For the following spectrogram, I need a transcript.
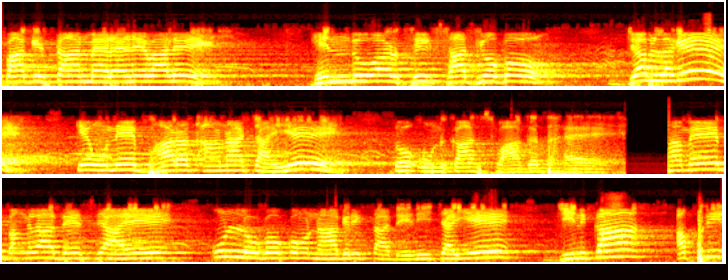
पाकिस्तान में रहने वाले हिंदू और सिख साथियों को जब लगे कि उन्हें भारत आना चाहिए तो उनका स्वागत है। हमें बांग्लादेश से आए उन लोगों को नागरिकता देनी चाहिए, जिनका अपनी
